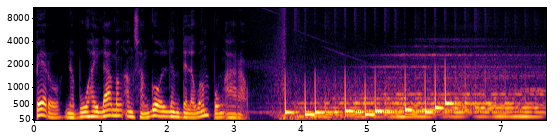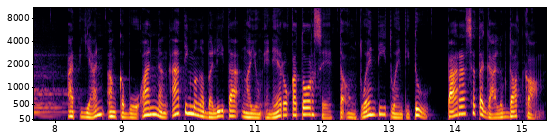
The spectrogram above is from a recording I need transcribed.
pero nabuhay lamang ang sanggol ng dalawampung araw. At yan ang kabuuan ng ating mga balita ngayong Enero 14 taong 2022 para sa tagalog.com.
